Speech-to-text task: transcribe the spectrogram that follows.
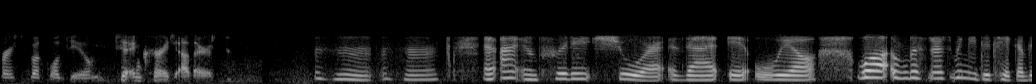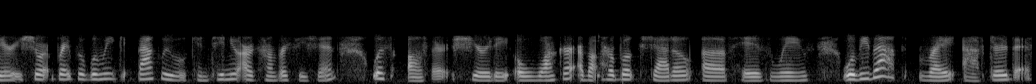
first book will do to encourage others Mhm, mhm. And I am pretty sure that it will. Well, listeners, we need to take a very short break, but when we get back, we will continue our conversation with author Sheridy Walker about her book Shadow of His Wings. We'll be back right after this.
